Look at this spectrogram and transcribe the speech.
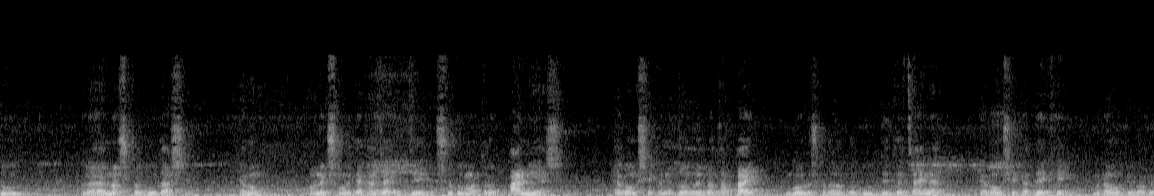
দুধ নষ্ট দুধ আসে। এবং অনেক সময় দেখা যায় যে শুধুমাত্র পানি আসে। এবং সেখানে দলের ব্যথা পায়, গরু সাধারণত দুধ দিতে চায় না, এবং সেটা দেখে মোটামুটিভাবে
